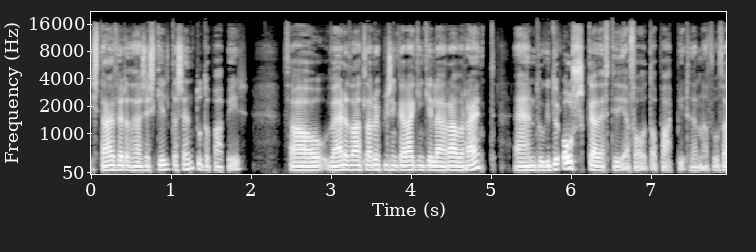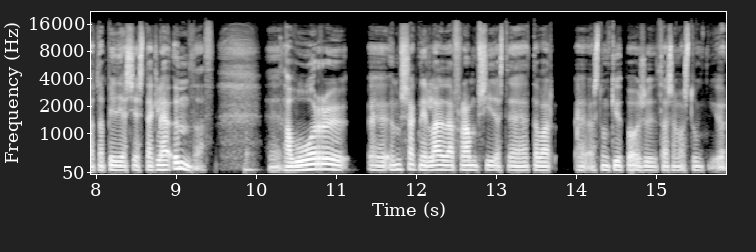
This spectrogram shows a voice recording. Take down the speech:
í staðin fyrir að það sé skild að senda út á papír þá verða allar upplýsingar aðgengilega rafrænt en þú getur óskað eftir því að fá þetta á papír þannig að þú þarf að byggja sérstaklega um það. Uh, það voru uh, umsagnir lagðar fram síðast eða þetta var að stungi upp á þessu það sem var, stungi,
